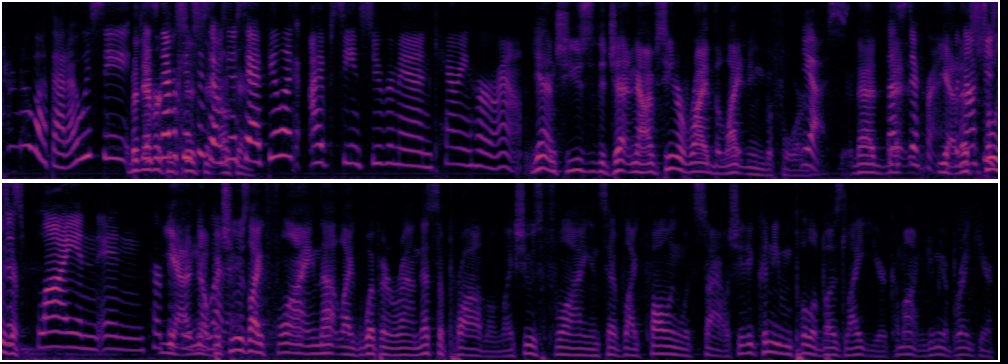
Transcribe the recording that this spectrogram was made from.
I don't know about that. I always see But never it's never consistent. consistent. I was gonna say I feel like I've seen Superman carrying her around. Yeah, and she uses the jet. Now I've seen her ride the lightning before. Yes. that, That's that- different. Yeah, but that's now she's totally just different. flying in perfectly Yeah, no, but she was like flying, not like whipping around. That's the problem. Like she was flying instead of like falling with style. She did, couldn't even pull a Buzz Lightyear. Come on, give me a break here.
